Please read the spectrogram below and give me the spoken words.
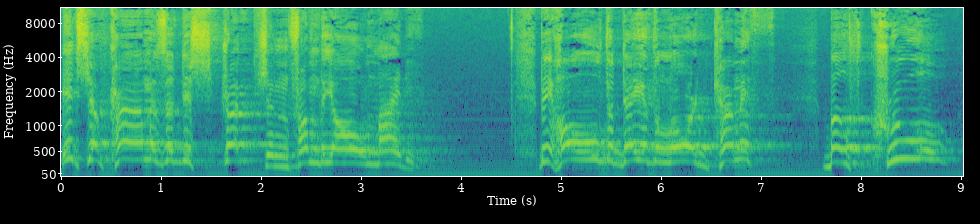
It shall come as a destruction from the Almighty. Behold, the day of the Lord cometh, both cruel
